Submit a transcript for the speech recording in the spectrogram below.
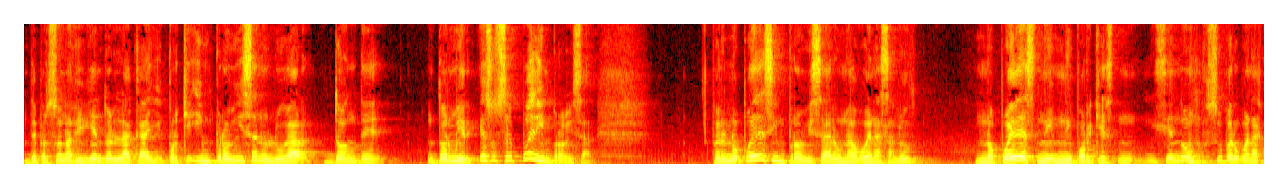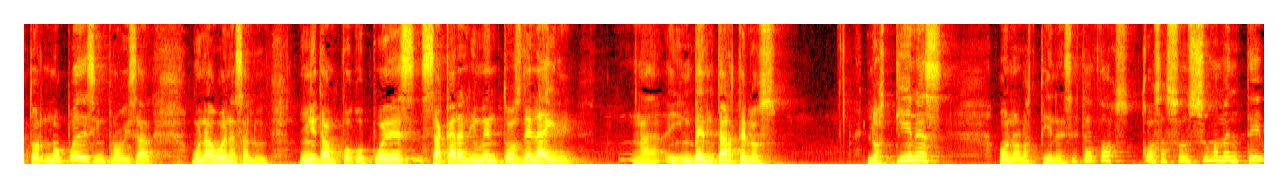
de personas viviendo en la calle, porque improvisan un lugar donde dormir. Eso se puede improvisar, pero no puedes improvisar una buena salud. No puedes, ni, porque ni siendo un súper buen actor, no puedes improvisar una buena salud. Ni tampoco puedes sacar alimentos del aire, ¿ah? inventártelos. Los tienes o no los tienes. Estas dos cosas son sumamente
